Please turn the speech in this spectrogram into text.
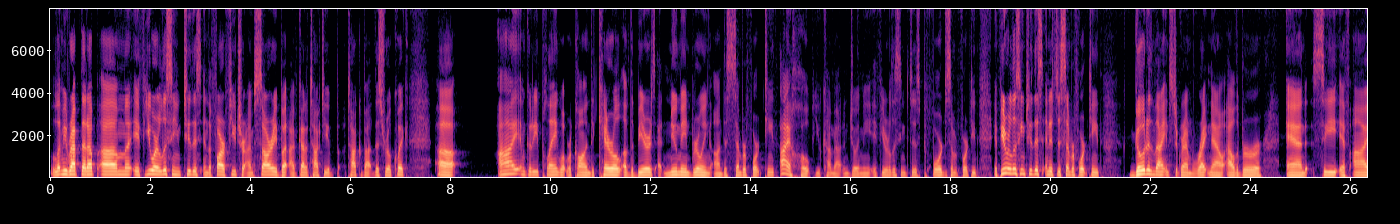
let me wrap that up. Um, if you are listening to this in the far future, I'm sorry, but I've got to talk to you talk about this real quick. Uh, I am going to be playing what we're calling the Carol of the Beers at New Main Brewing on December 14th. I hope you come out and join me. If you're listening to this before December 14th, if you are listening to this and it's December 14th, go to my Instagram right now, Al the Brewer, and see if I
